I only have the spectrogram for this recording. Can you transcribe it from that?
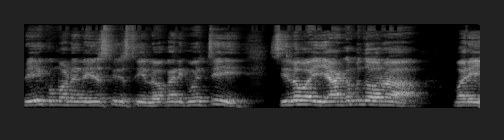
ప్రియకుమారుడైన యేసుక్రీస్తు ఈ లోకానికి వచ్చి శిలవ యాగము ద్వారా మరి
